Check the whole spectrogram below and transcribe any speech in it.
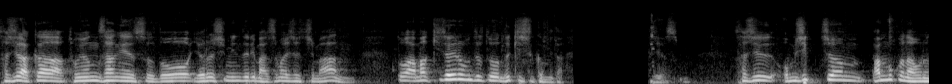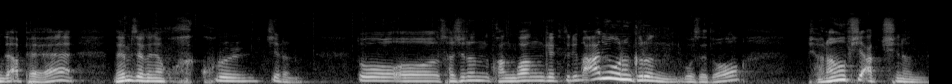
사실 아까 동영상에서도 여러 시민들이 말씀하셨지만 또 아마 기자 여러분들도 느끼실 겁니다. 사실 음식점 밥 먹고 나오는데 앞에 냄새 그냥 확 코를 찌르는 또 어, 사실은 관광객들이 많이 오는 그런 곳에도 변함없이 악취는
